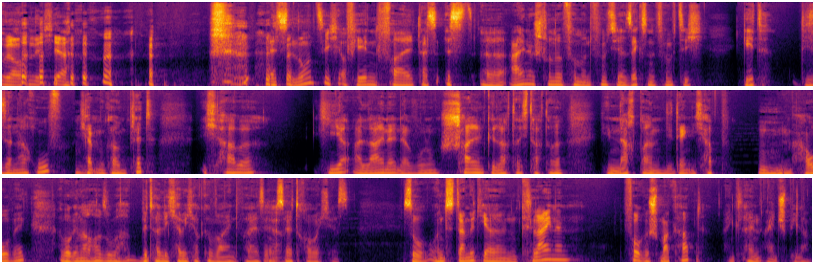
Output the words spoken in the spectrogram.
Oder auch nicht, ja. es lohnt sich auf jeden Fall. Das ist äh, eine Stunde 55 oder 56 geht dieser Nachruf. Ich habe ihn komplett, ich habe hier alleine in der Wohnung schallend gelacht. Ich dachte, die Nachbarn, die denken, ich habe einen Hau weg. Aber genauso bitterlich habe ich auch geweint, weil es Ja. auch sehr traurig ist. So, und damit ihr einen kleinen Vorgeschmack habt, einen kleinen Einspieler.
